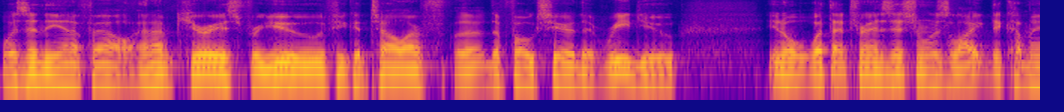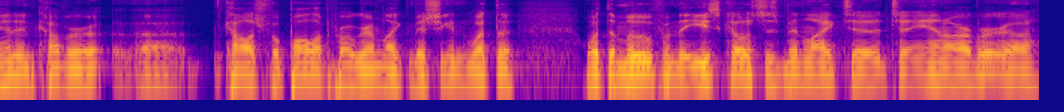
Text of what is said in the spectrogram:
was in the NFL, and I'm curious for you if you could tell our uh, the folks here that read you you know what that transition was like to come in and cover uh, college football, a program like Michigan. What the what the move from the East Coast has been like to to Ann Arbor. Uh,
